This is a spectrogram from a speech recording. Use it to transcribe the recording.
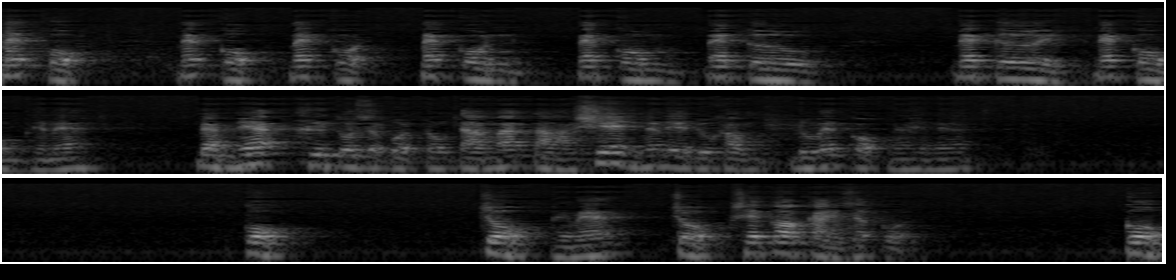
แม่กบ แม่กบ แม่กด แม่กล แม่กลม แม่เกิลแม่เกย แม่กงเห็นไหม แบบนี้คือตัวสะกดตรงตามมาตรา เช่นนักเรียนดูคำดูแม่กบนะเห็นไหมกบจกเห็นไหมจกใช้กอไก่สะกด กบ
